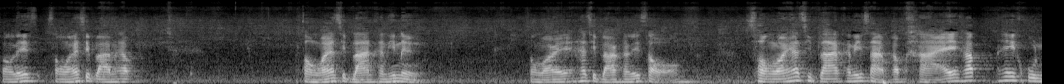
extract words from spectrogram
สองร้อยสองร้อยสิบล้านนะครับสองร้อยสิบล้านครั้งที่หนึ่งสองร้อยห้าสิบล้านครั้งที่สองสองร้อยห้าสิบล้านครั้งที่สามครับขายครับ ให้คุณ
